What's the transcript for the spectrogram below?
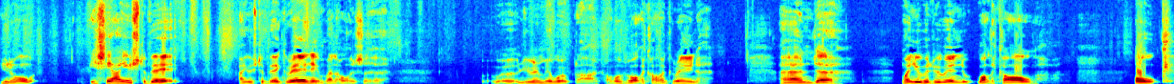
You know, you see, I used to be, I used to be a grainer when I was, uh, during my work life. I was what they call a grainer. And uh, when you were doing what they call oak,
